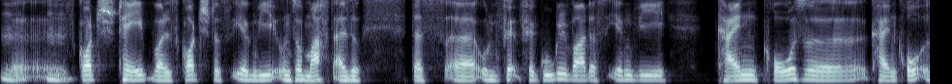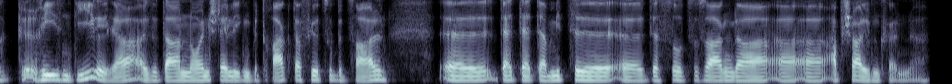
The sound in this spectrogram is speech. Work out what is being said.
mm, äh, mm. Scotch Tape, weil Scotch das irgendwie und so macht. Also das äh, und für, für Google war das irgendwie kein große, kein gro Riesendeal, ja. Also da einen neunstelligen Betrag dafür zu bezahlen, äh, da, da, damit sie äh, das sozusagen da äh, äh abschalten können. Ja.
